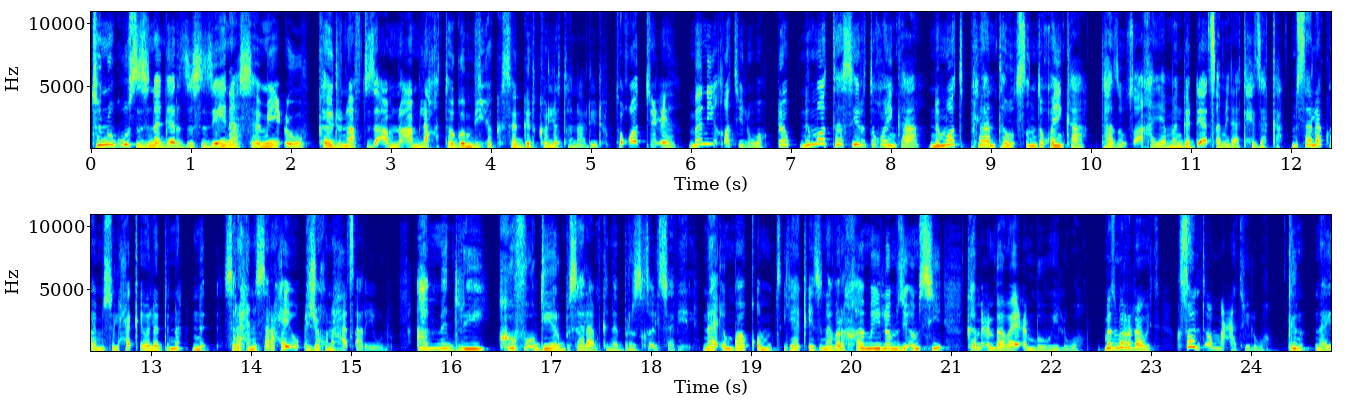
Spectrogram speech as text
እቲ ንጉስ እዚ ነገር ዝስ ዜና ሰሚዑ ከይዱ ናብቲ ዝኣምኖ ኣምላኽ ተጎንቢሑ ክሰግድ ከሎ ተናዲዱ ተቖጢዑ መን እዩ ቀቲልዎ ደው ንሞት ተሲር ተኾይንካ ንሞት ፕላን ተውፅ እንተኾይንካ እታ ዘውፃእኻያ መንገዲ እያ ፀሚዳ ትሕዘካ ምሰላ ኳይ ምስሉ ሓቂ ወለድና ስራሕ ንስራሕ እዩ ዕሾኽ ንሓፃር እዩ ይብሉ ኣብ ምድሪ ክፉእ ገይሩ ብሰላም ክነብር ዝኽእል ሰብ የለ ናይ እምባቆም ጥያቄ ዝነበረ ከመይ ኢሎም እዚኦም ሲ ከም ዕምበባ ይዕምብቡ ኢልዎ መዝሙረ ዳዊት ክሰልጦም መዓት ኢልዎ ግን ናይ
